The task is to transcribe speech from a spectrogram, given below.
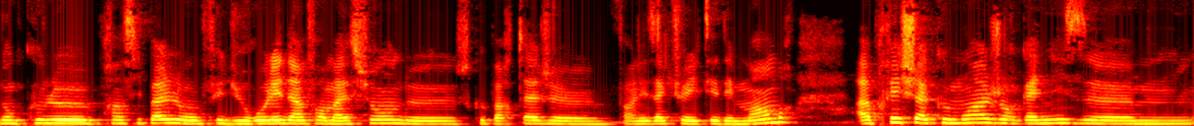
Donc le principal, on fait du relais d'informations de ce que partagent euh, enfin, les actualités des membres. Après, chaque mois, j'organise euh,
